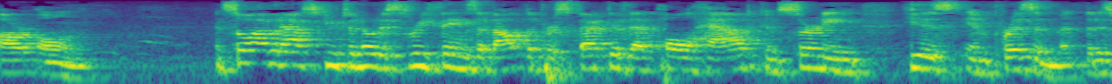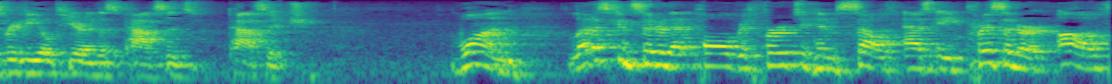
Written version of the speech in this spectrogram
our own. And so I would ask you to notice three things about the perspective that Paul had concerning his imprisonment that is revealed here in this passage. passage. One, let us consider that Paul referred to himself as a prisoner of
